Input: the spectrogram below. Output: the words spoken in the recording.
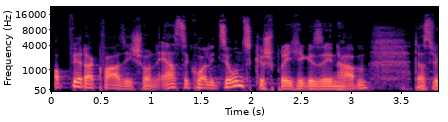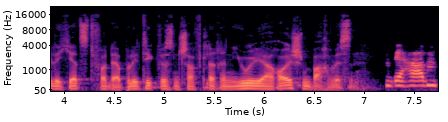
Ob wir da quasi schon erste Koalitionsgespräche gesehen haben, das will ich jetzt von der Politikwissenschaftlerin Julia Reuschenbach wissen. Wir haben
